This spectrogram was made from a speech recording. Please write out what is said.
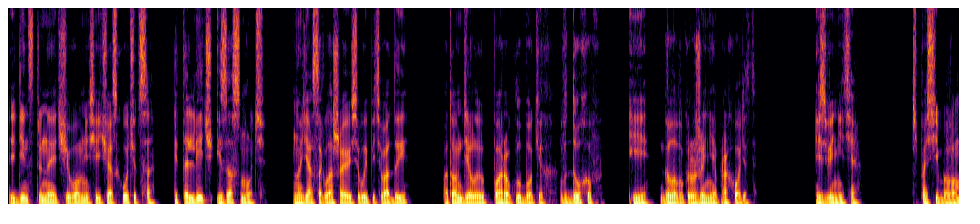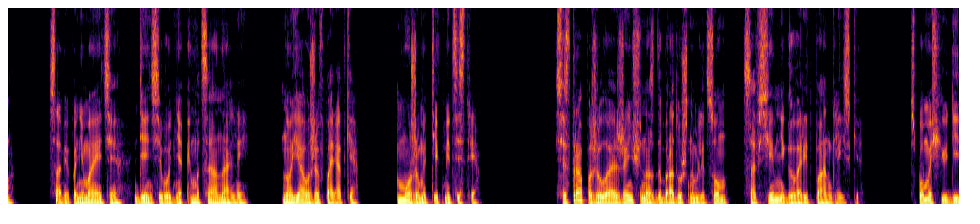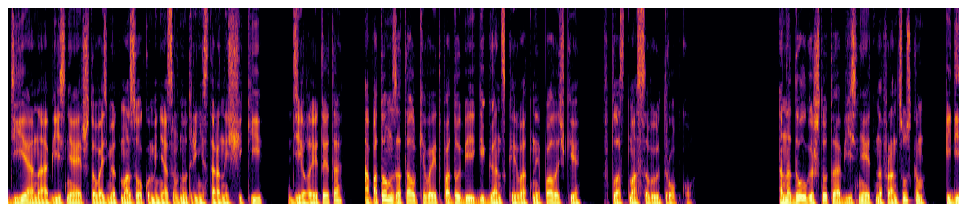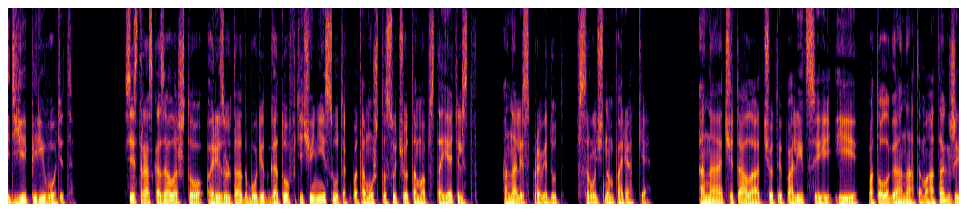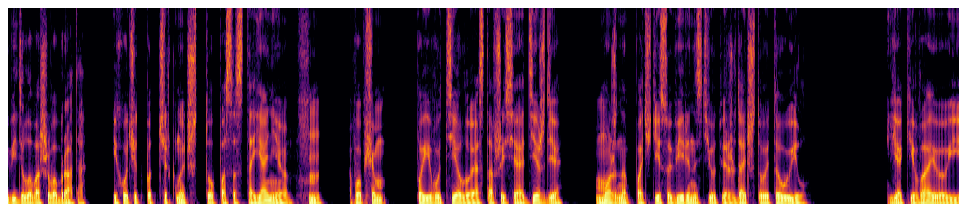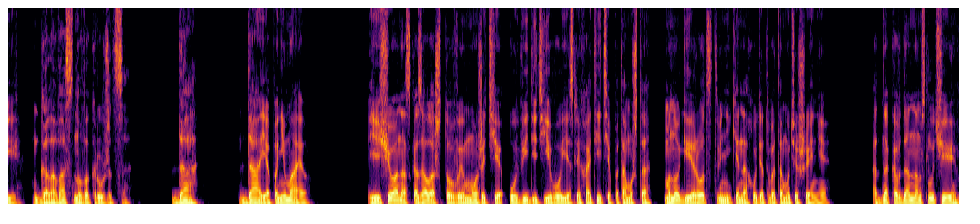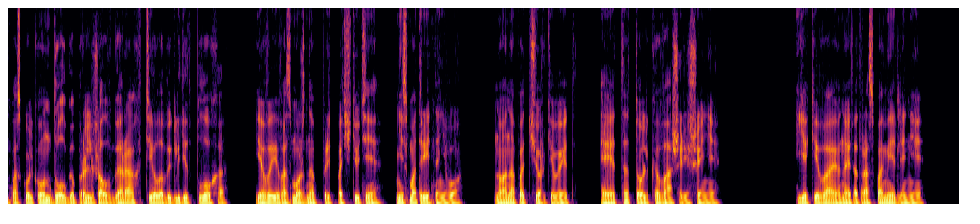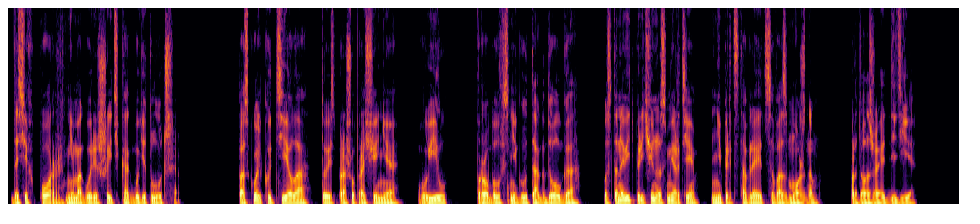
Единственное, чего мне сейчас хочется, это лечь и заснуть. Но я соглашаюсь выпить воды, потом делаю пару глубоких вдохов, и головокружение проходит. «Извините», Спасибо вам. Сами понимаете, день сегодня эмоциональный. Но я уже в порядке. Можем идти к медсестре. Сестра, пожилая женщина с добродушным лицом, совсем не говорит по-английски. С помощью Дидье она объясняет, что возьмет мазок у меня с внутренней стороны щеки, делает это, а потом заталкивает подобие гигантской ватной палочки в пластмассовую трубку. Она долго что-то объясняет на французском, и Дидье переводит. Сестра сказала, что результат будет готов в течение суток, потому что с учетом обстоятельств анализ проведут в срочном порядке. Она читала отчеты полиции и патологоанатома, а также видела вашего брата и хочет подчеркнуть, что по состоянию, хм, в общем, по его телу и оставшейся одежде можно почти с уверенностью утверждать, что это Уилл. Я киваю, и голова снова кружится. «Да, да, я понимаю». Еще она сказала, что вы можете увидеть его, если хотите, потому что многие родственники находят в этом утешение. Однако в данном случае, поскольку он долго пролежал в горах, тело выглядит плохо, и вы, возможно, предпочтете не смотреть на него. Но она подчеркивает, это только ваше решение. Я киваю на этот раз помедленнее, до сих пор не могу решить, как будет лучше. Поскольку тело, то есть, прошу прощения, Уилл, пробыл в снегу так долго, установить причину смерти не представляется возможным, продолжает Дидье.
